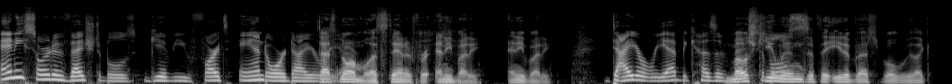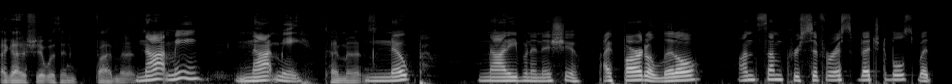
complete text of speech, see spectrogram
any sort of vegetables give you farts and or diarrhea. That's normal. That's standard for anybody. Anybody. Diarrhea because of Most vegetables. humans, if they eat a vegetable, will be like, I got to shit within five minutes, Not me. Not me. 10 minutes. Nope. Not even an issue. I fart a little on some cruciferous vegetables, but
